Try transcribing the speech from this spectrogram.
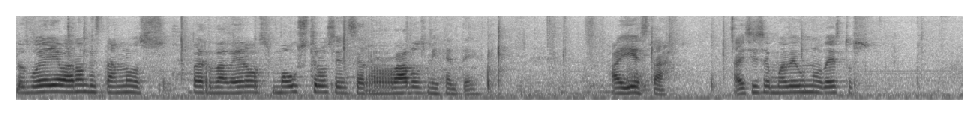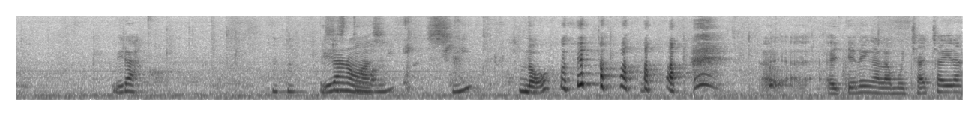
Los voy a llevar donde están los verdaderos monstruos encerrados, mi gente. Ahí está. Ahí sí se mueve uno de estos. Mira. Mira ¿Ese es tu nomás. Sí. No. Ahí tienen a la muchacha, mira.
